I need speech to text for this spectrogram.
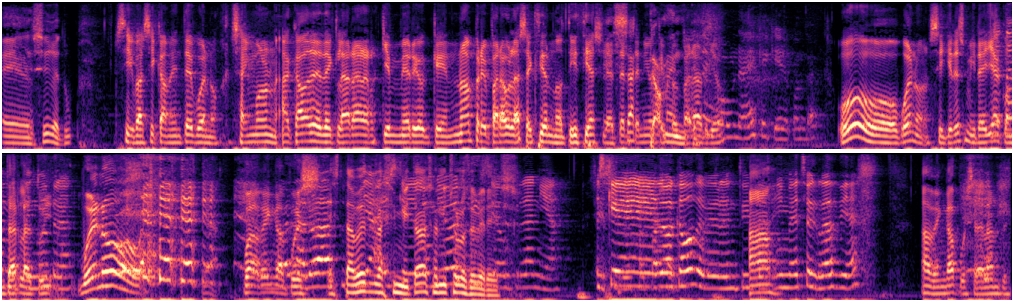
Eh, sigue tú. Sí, básicamente, bueno, Simon acaba de declarar aquí en medio que no ha preparado la sección noticias y la he tenido que preparar Tengo yo. una, ¿eh? Que quiero contar. Oh, bueno, si quieres, Mireia, contar la tuya. otra. ¡Bueno! bueno, venga, pues. Esta vez las invitadas han hecho los deberes. Es que lo acabo de ver en Twitter Ah. y me ha hecho gracia. Ah, venga, pues adelante.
